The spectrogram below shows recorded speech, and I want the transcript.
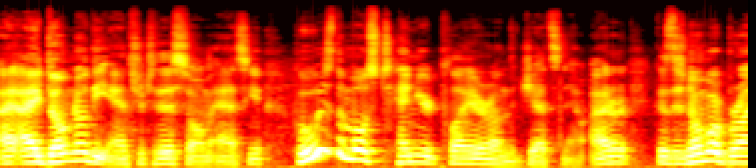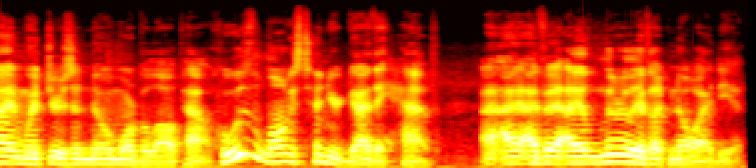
I, I don't know the answer to this, so I'm asking you. Who is the most tenured player on the Jets now? I don't because there's no more Brian Winters and no more Bilal Powell. Who is the longest tenured guy they have? I I, I've, I literally have like no idea.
